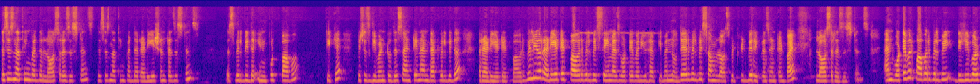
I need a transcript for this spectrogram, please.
this is nothing but the loss resistance. This is nothing but the radiation resistance. This will be the input power okay which is given to this antenna and that will be the radiated power. Will your radiated power will be same as whatever you have given? No there will be some loss which will be represented by loss resistance. And whatever power will be delivered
